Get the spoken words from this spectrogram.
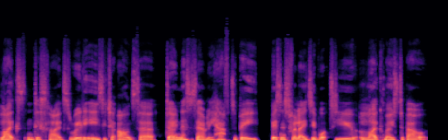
likes and dislikes. Really easy to answer. Don't necessarily have to be business related. What do you like most about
